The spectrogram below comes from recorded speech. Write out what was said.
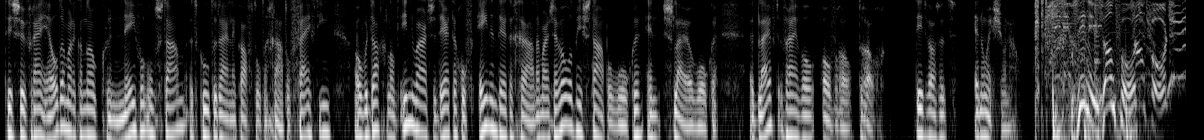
Het is eh, vrij helder, maar er kan ook nevel ontstaan. Het koelt uiteindelijk af tot een graad of 15. Overdag landinwaarts 30 of 31 graden, maar er zijn wel wat meer stapelwolken en sluierwolken. Het blijft vrijwel overal droog. Dit was het NOS Journaal. Zin in Zandvoort, Zandvoort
